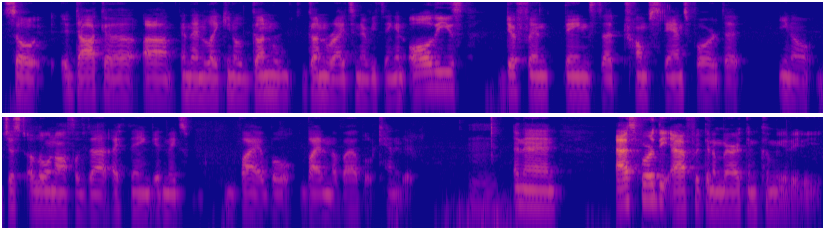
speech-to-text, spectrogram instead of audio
so daca uh, and then like you know gun gun rights and everything and all these different things that trump stands for that you know just alone off of that i think it makes viable biden a viable candidate mm-hmm. and then as for the African American community,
